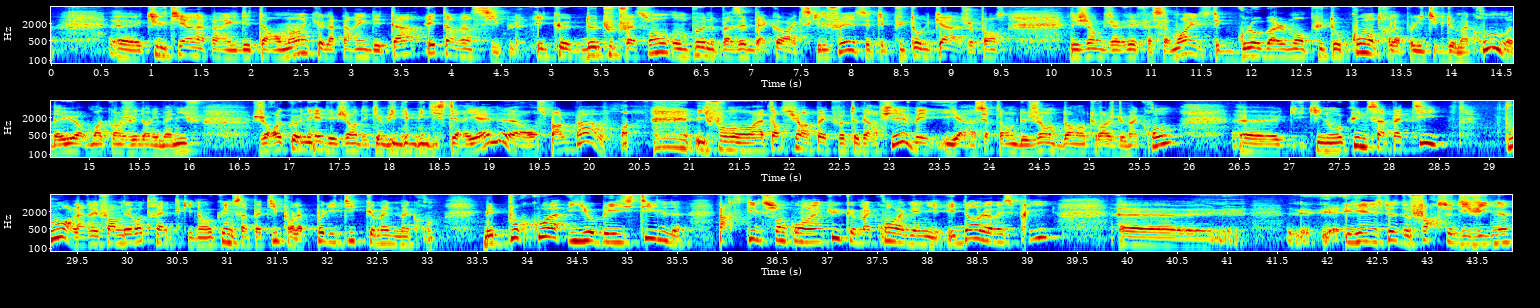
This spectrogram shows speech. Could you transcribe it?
qu'il tient l'appareil d'État en main, que l'appareil d'État est invincible, et que de toute façon, on peut ne pas être d'accord avec ce qu'il fait. C'était plutôt le cas, je pense, des gens que j'avais face à moi. Ils étaient globalement plutôt contre la politique de Macron. D'ailleurs, moi, quand je vais dans les manifs, je reconnais des gens du cabinet ministériel, alors on se parle pas. Ils font attention à ne pas être photographiés, mais il y a un certain nombre de gens dans l'entourage de Macron euh, qui, n'ont aucune sympathie pour la réforme des retraites, qui n'ont aucune sympathie pour la politique que mène Macron. Mais pourquoi y obéissent-ils? Parce qu'ils sont convaincus que Macron va gagner. Et dans leur esprit, euh, il y a une espèce de force divine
